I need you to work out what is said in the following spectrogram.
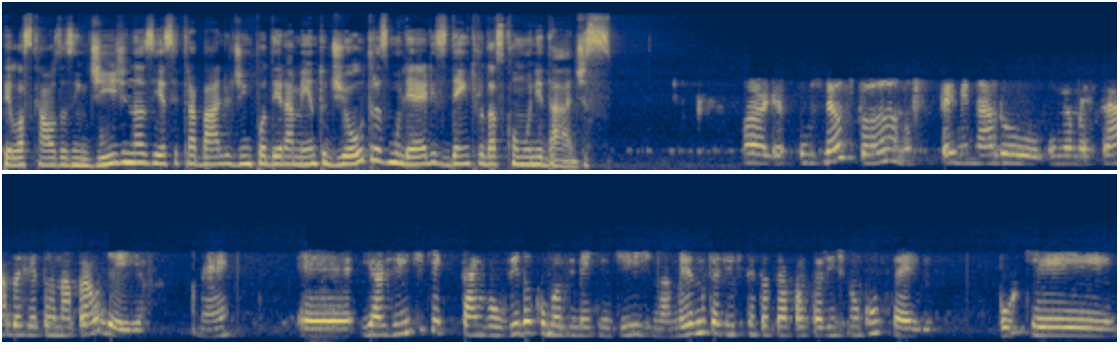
pelas causas indígenas e esse trabalho de empoderamento de outras mulheres dentro das comunidades. Olha, os meus planos, terminando o meu mestrado, é retornar para a aldeia, né? É, e a gente que está envolvida com o movimento indígena, mesmo que a gente tenta se afastar, a gente não consegue, porque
